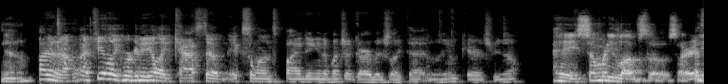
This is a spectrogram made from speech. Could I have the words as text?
Yeah. I don't know. I feel like we're gonna get like cast out and Ixalan's binding and a bunch of garbage like that. And like, who cares? You know. Hey, somebody loves those, all right?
